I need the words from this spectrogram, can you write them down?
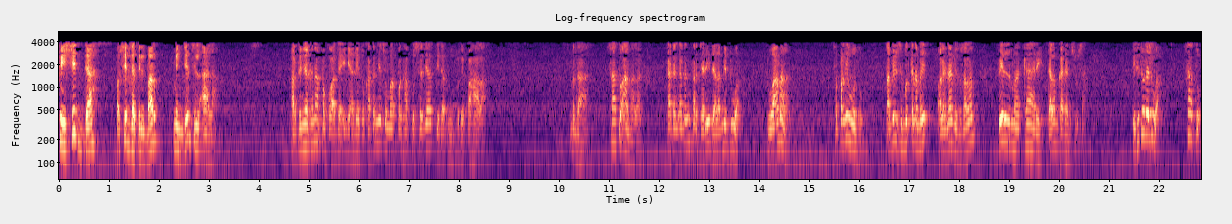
fi shiddah atau shiddatil bard min jinsil alam. Artinya kenapa kok ada ini ada itu? Katanya cuma penghapus saja tidak memberi pahala. Sebentar satu amalan kadang-kadang terjadi dalamnya dua. Dua amalan. Seperti wudhu. Tapi disebutkan oleh Nabi SAW, fil makarih, dalam keadaan susah. Di situ ada dua. Satu,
